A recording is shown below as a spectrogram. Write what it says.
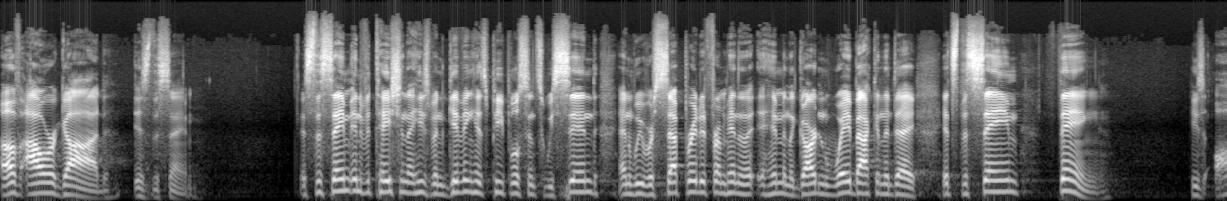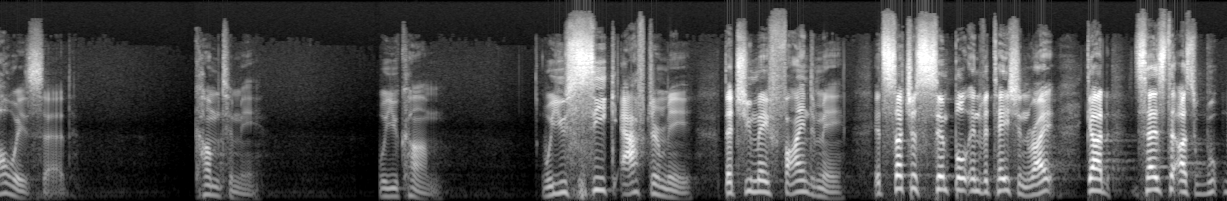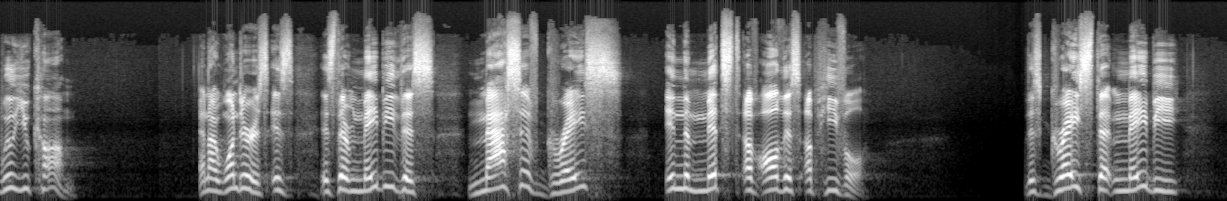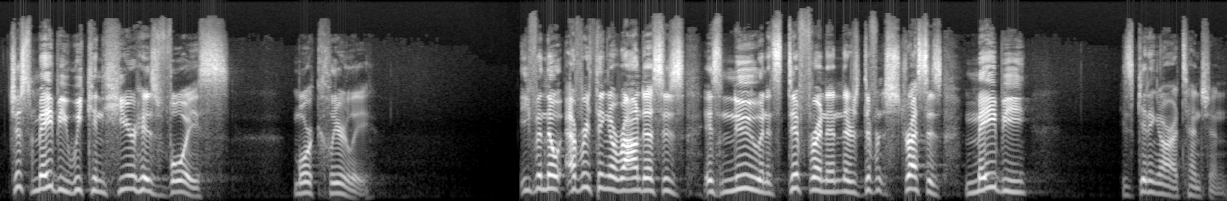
of our God is the same. It's the same invitation that he's been giving his people since we sinned and we were separated from him in the garden way back in the day. It's the same thing. He's always said, Come to me. Will you come? Will you seek after me that you may find me? It's such a simple invitation, right? God says to us, Will you come? And I wonder is, is, is there maybe this massive grace in the midst of all this upheaval. This grace that maybe, just maybe, we can hear his voice more clearly. Even though everything around us is, is new and it's different and there's different stresses, maybe he's getting our attention.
